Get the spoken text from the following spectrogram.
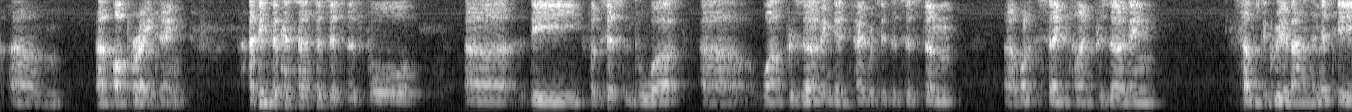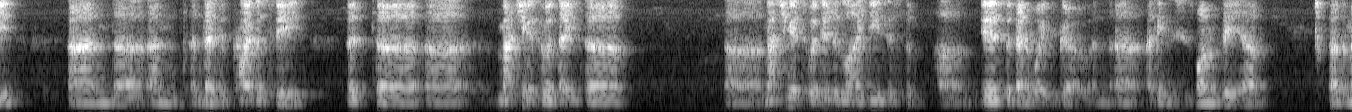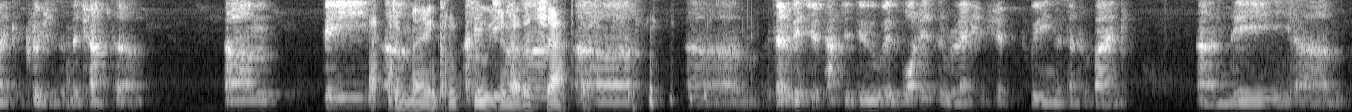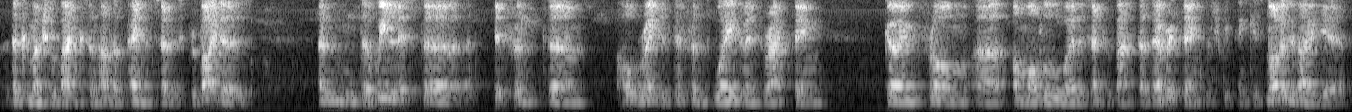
um, operating. I think the consensus is that for uh, the for the system to work uh, while preserving the integrity of the system, uh, while at the same time preserving some degree of anonymity and uh, and, and data privacy, that uh, matching it to a data matching it to a digital ID system um, is the better way to go. And I think this is one of the um, the main conclusions of the chapter. Um, the, the main conclusion the of the chapter set of issues have to do with what is the relationship between the central bank and the, um, the commercial banks and other payment service providers. And we list a, different, um, a whole range of different ways of interacting, going from uh, a model where the central bank does everything, which we think is not a good idea,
